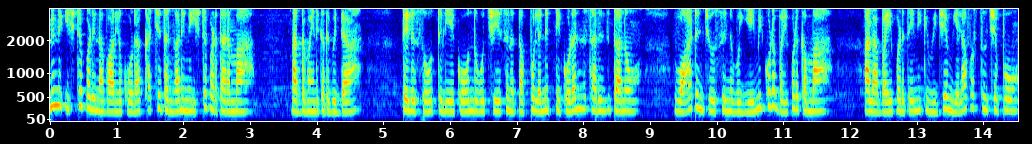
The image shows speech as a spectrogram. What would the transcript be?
నిన్ను ఇష్టపడిన వాళ్ళు కూడా ఖచ్చితంగా నిన్ను ఇష్టపడతారమ్మా. అర్థమైంది కదా బిడ్డ? తెలుసో తెలియకో నువ్వు చేసిన తప్పులన్నింటినీ కూడా నేను సరిదిద్దుతాను. వాటిని చూసి నువ్వు ఏమీ కూడా భయపడకమ్మా. అలా భయపడితే నీకు విజయం ఎలా వస్తుందో చెప్పు.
